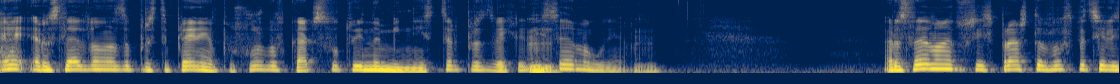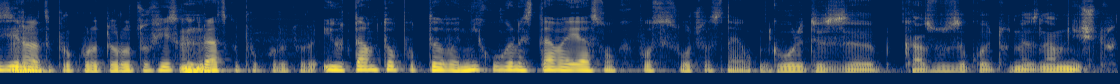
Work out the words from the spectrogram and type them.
е разследвана за престъпление по служба в качеството и на министър през 2007 година. Разследването се изпраща в специализираната прокуратура от Софийска градска прокуратура. И оттам то потъва. Никога не става ясно какво се случва с него. Говорите за казус, за който не знам нищо.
